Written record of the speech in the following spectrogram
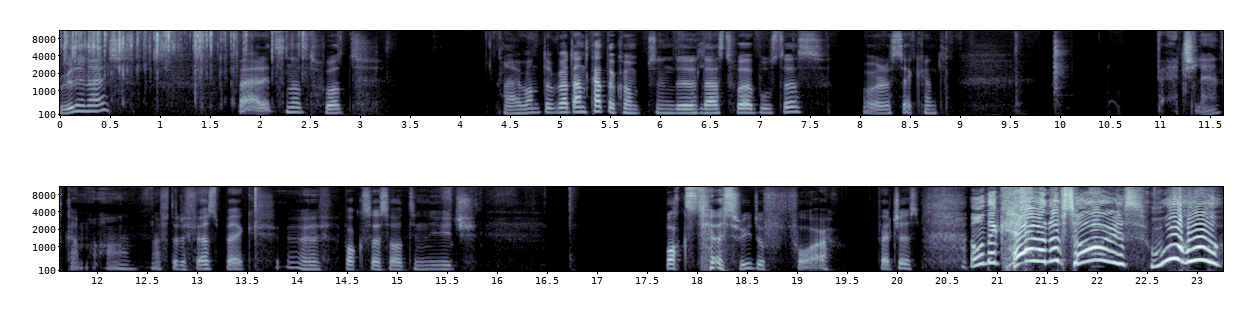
really nice, but it's not what I want. The Verdant Catacombs in the last four boosters, or a second. Fetchland, come on. After the first pack, uh, box I thought in each box three to four fetches. On the Cavern of Souls! Woohoo!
